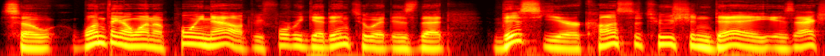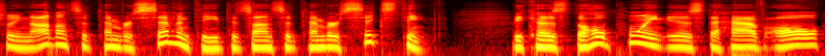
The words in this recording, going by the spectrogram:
So, one thing I want to point out before we get into it is that this year, Constitution Day is actually not on September 17th, it's on September 16th because the whole point is to have all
